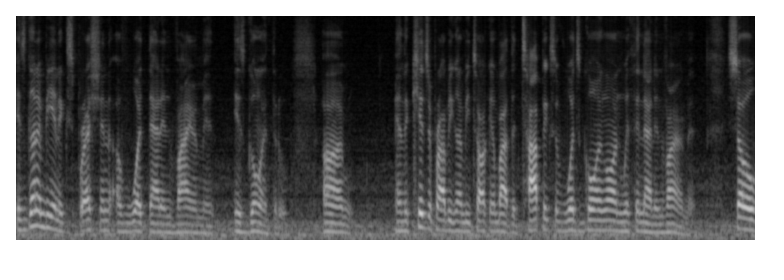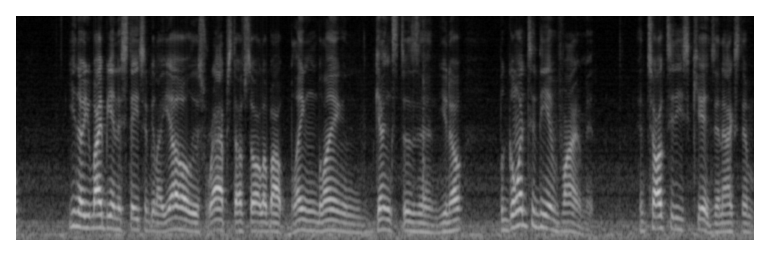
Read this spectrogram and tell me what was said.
it's going to be an expression of what that environment is going through. Um, and the kids are probably going to be talking about the topics of what's going on within that environment. So, you know, you might be in the States and be like, yo, this rap stuff's all about bling bling and gangsters and, you know. But go into the environment and talk to these kids and ask them,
